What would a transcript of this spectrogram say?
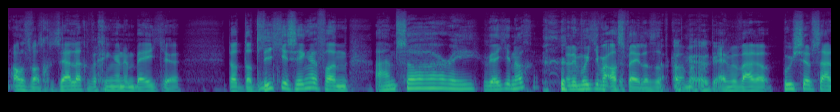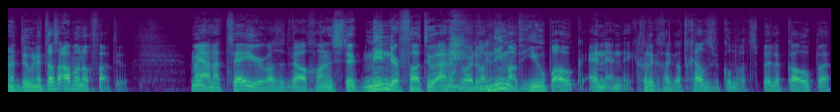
Alles was gezellig. We gingen een beetje dat, dat liedje zingen van I'm sorry, weet je nog? En dan moet je maar afspelen als dat kan. En we waren push-ups aan het doen. Het was allemaal nog fatu. Maar ja, na twee uur was het wel gewoon een stuk minder fatu aan het worden. Want niemand hielp ook. En, en gelukkig had ik dat geld, dus we konden wat spullen kopen.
